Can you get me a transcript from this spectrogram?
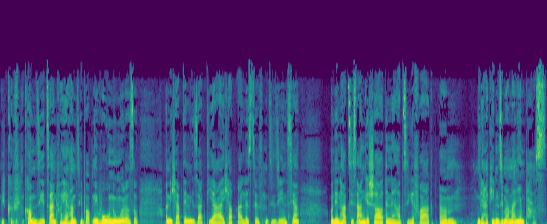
Wie kommen Sie jetzt einfach her? Haben Sie überhaupt eine Wohnung oder so? Und ich habe dann gesagt, ja, ich habe alles. Das, Sie sehen es ja. Und dann hat sie es angeschaut und dann hat sie gefragt, ähm, ja, geben Sie mir mal Ihren Pass.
